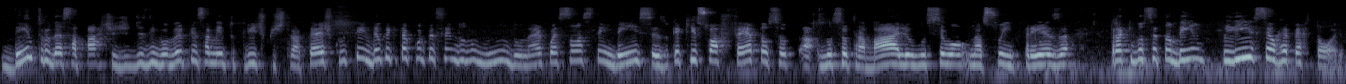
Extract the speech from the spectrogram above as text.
dentro dessa parte de desenvolver pensamento crítico e estratégico, entender o que é está acontecendo no mundo, né? quais são as tendências, o que é que isso afeta seu, no seu trabalho, no seu, na sua empresa, para que você também amplie seu repertório.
